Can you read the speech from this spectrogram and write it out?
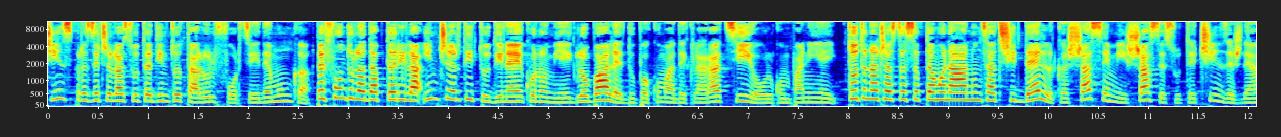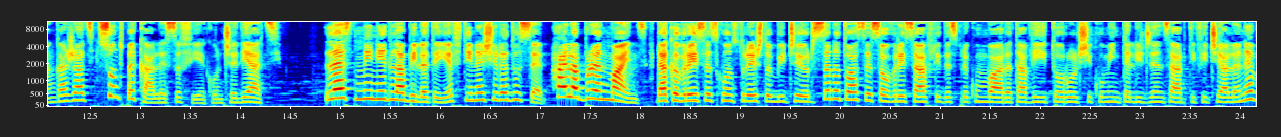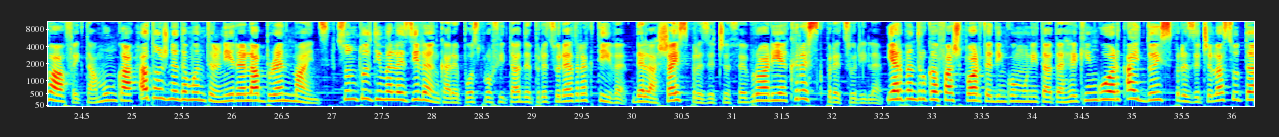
din totalul forței de muncă, pe fondul adaptării la incertitudinea economiei globale, după cum a declarat CEO-ul companiei. Tot în această săptămână a anunțat și Dell că 6650 de angajați sunt pe cale să fie concediați. Last minute la bilete ieftine și reduse. Hai la Brand Minds! Dacă vrei să-ți construiești obiceiuri sănătoase sau vrei să afli despre cum va arăta viitorul și cum inteligența artificială ne va afecta munca, atunci ne dăm întâlnire la Brand Minds. Sunt ultimele zile în care poți profita de prețuri atractive. De la 16 februarie cresc prețurile. Iar pentru că faci parte din comunitatea Hacking Work, ai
